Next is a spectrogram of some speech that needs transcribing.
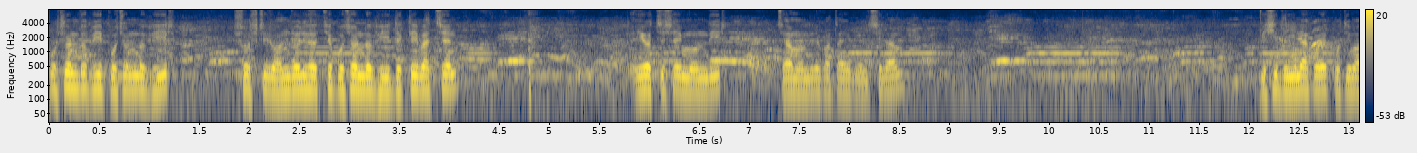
প্রচণ্ড ভিড় প্রচণ্ড ভিড়। ষষ্ঠীর অঞ্জলি হচ্ছে, প্রচণ্ড ভিড়, দেখতেই পাচ্ছেন। এই হচ্ছে সেই মন্দির, যার মন্দিরের কথা আমি বলছিলাম। বেশি দেরি না করে প্রতিমা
